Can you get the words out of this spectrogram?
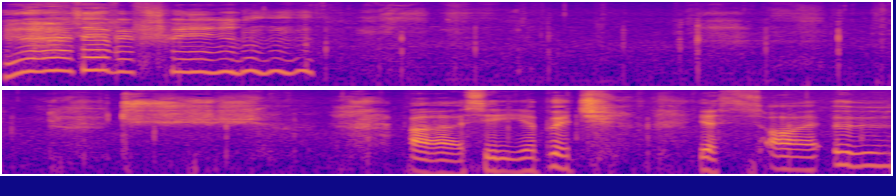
Have everything. I see a bridge. Yes, I do.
